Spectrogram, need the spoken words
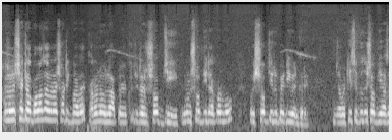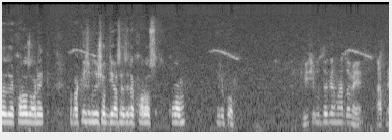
আসলে সেটা বলা যাবে না সঠিকভাবে কারণ হলো আপনার সবজি কোন সবজিটা করব ওই সবজির উপরে ডিপেন্ড করে। যেমন কিছু কিছু সবজি আছে যে খরচ অনেক আবার কিছু কিছু সবজি আছে যেটা খরচ কম। এরকম। কৃষি উদ্যোগের মাধ্যমে আপনি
